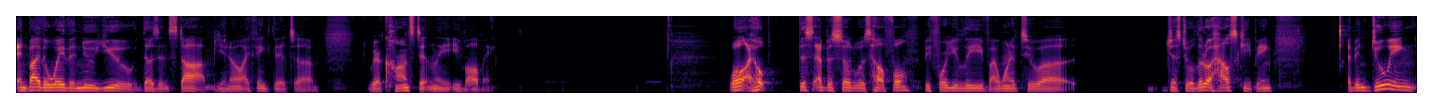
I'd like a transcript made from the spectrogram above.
And by the way, the new you doesn't stop. You know, I think that uh, we are constantly evolving. Well, I hope this episode was helpful. Before you leave, I wanted to uh, just do a little housekeeping. I've been doing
